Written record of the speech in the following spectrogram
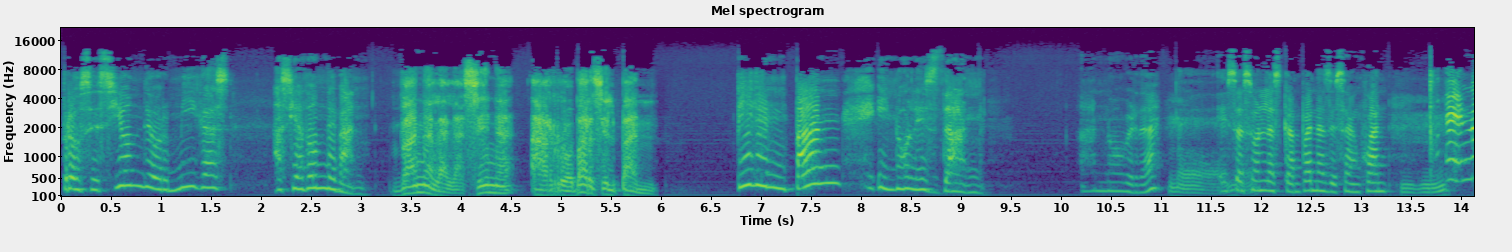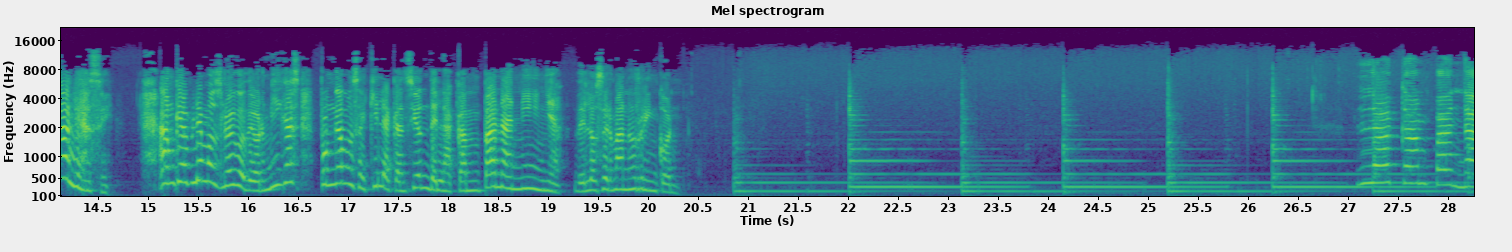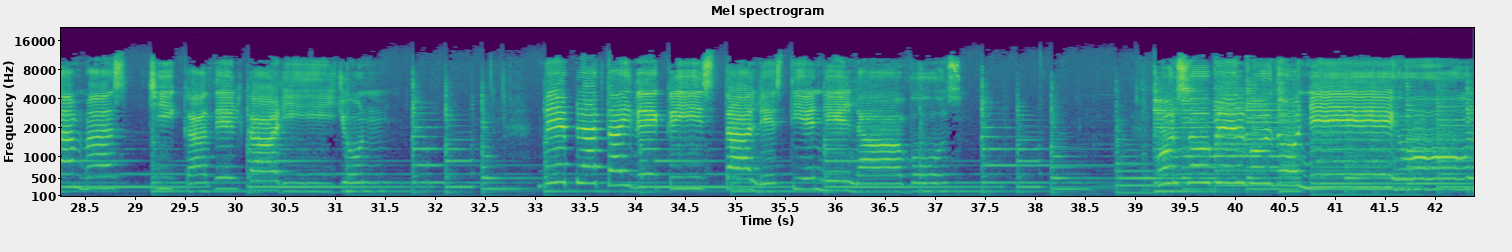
Procesión de hormigas. ¿Hacia dónde van? Van a la alacena a robarse el pan. Piden pan y no les dan. Ah, no, ¿verdad? No. Esas son las campanas de San Juan. Eh, no le hace. Aunque hablemos luego de hormigas, pongamos aquí la canción de la campana niña de los hermanos Rincón. la campana más chica del carillón. De plata y de cristales tiene la voz. Por sobre el bordoneo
